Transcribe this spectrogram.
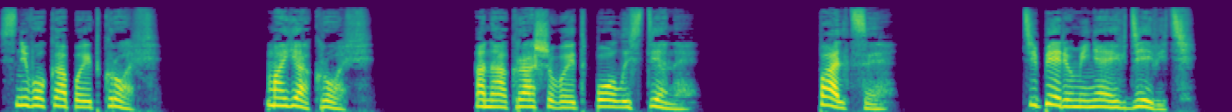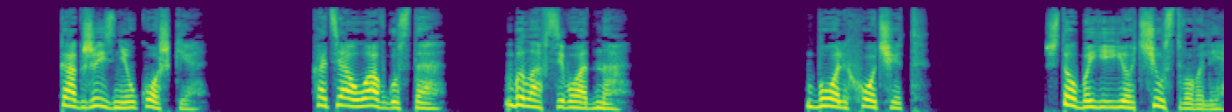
С него капает кровь. Моя кровь. Она окрашивает пол и стены. Пальцы. Теперь у меня их девять. Как жизни у кошки. Хотя у Августа была всего одна. Боль хочет, чтобы ее чувствовали.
